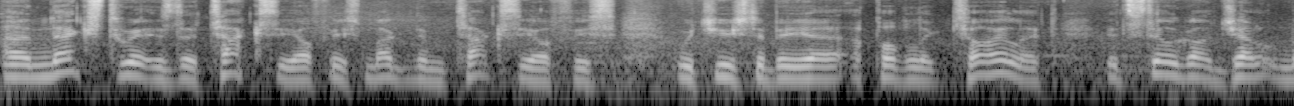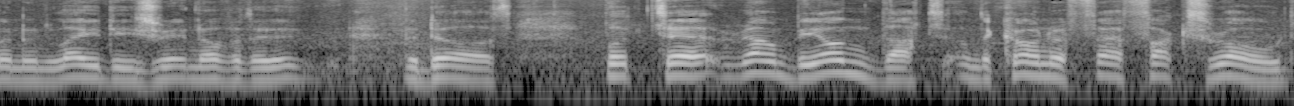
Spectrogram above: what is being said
And next to it is the taxi office, Magnum Taxi Office, which used to be a, a public toilet. It's still got gentlemen and ladies written over the, the doors. But uh, round beyond that, on the corner of Fairfax Road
